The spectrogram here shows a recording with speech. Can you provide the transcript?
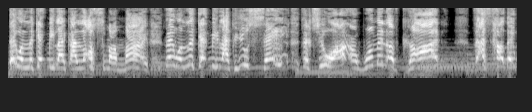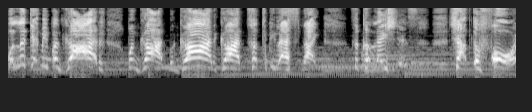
They will look at me like I lost my mind. They will look at me like you say that you are a woman of God. That's how they will look at me. But God, but God, but God, God took me last night to Galatians chapter 4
